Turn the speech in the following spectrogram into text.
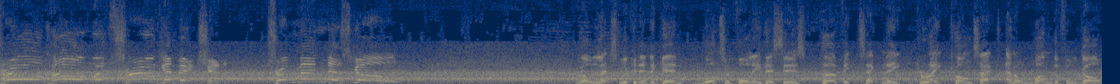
drilled home with true conviction. Tremendous goal. Well, let's look at it again. What a volley this is. Perfect technique, great contact, and a wonderful goal.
